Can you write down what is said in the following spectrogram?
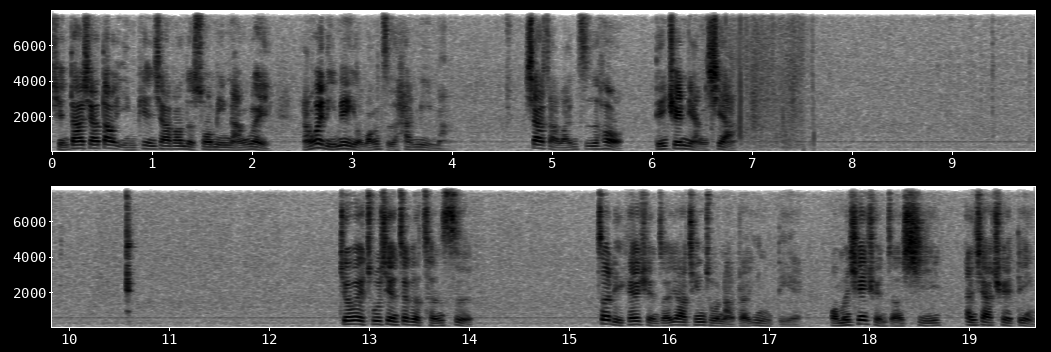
请大家到影片下方的说明栏位，栏位里面有网址和密码。下载完之后，点选两下，就会出现这个程式。这里可以选择要清除哪个硬碟，我们先选择 C，按下确定。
